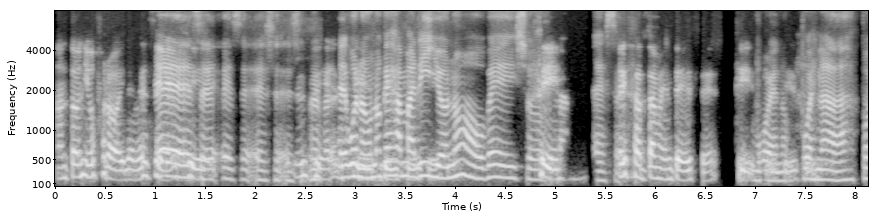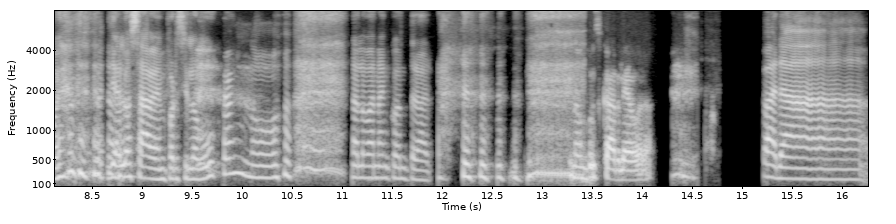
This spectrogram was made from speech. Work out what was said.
Antonio Freud debe ser, sí. Ese, ese, ese, ese. Sí, Eh, Bueno, sí, uno que es amarillo, ¿no? O beige, o Sí, ese. exactamente ese. Sí, Bueno, pues nada, pues ya lo saben, por si lo buscan, no, no lo van a encontrar. No buscarle ahora. Para,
